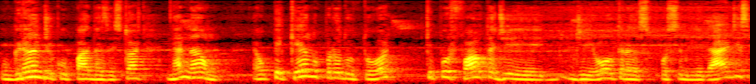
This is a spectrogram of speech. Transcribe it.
o grande culpado das histórias, não é não. É o pequeno produtor que, por falta de, de outras possibilidades,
